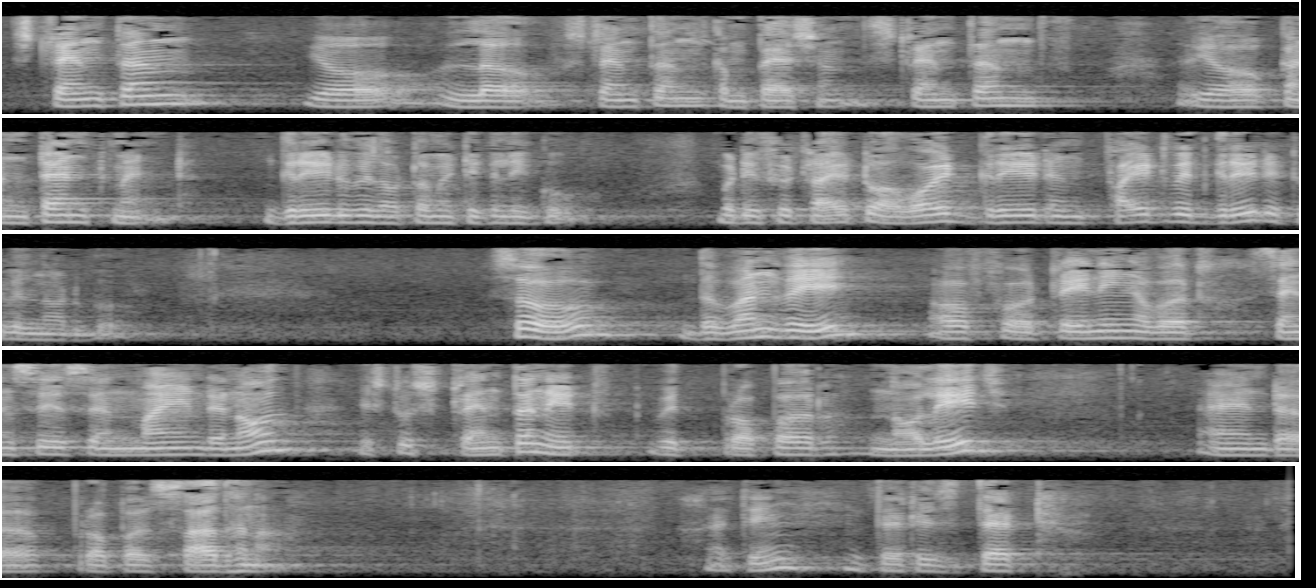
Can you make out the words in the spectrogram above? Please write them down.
Strengthen your love. Strengthen compassion. Strengthen your contentment. Greed will automatically go. But if you try to avoid greed and fight with greed, it will not go. So, the one way of uh, training our senses and mind and all is to strengthen it with proper knowledge and uh, proper sadhana. I think that is that.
